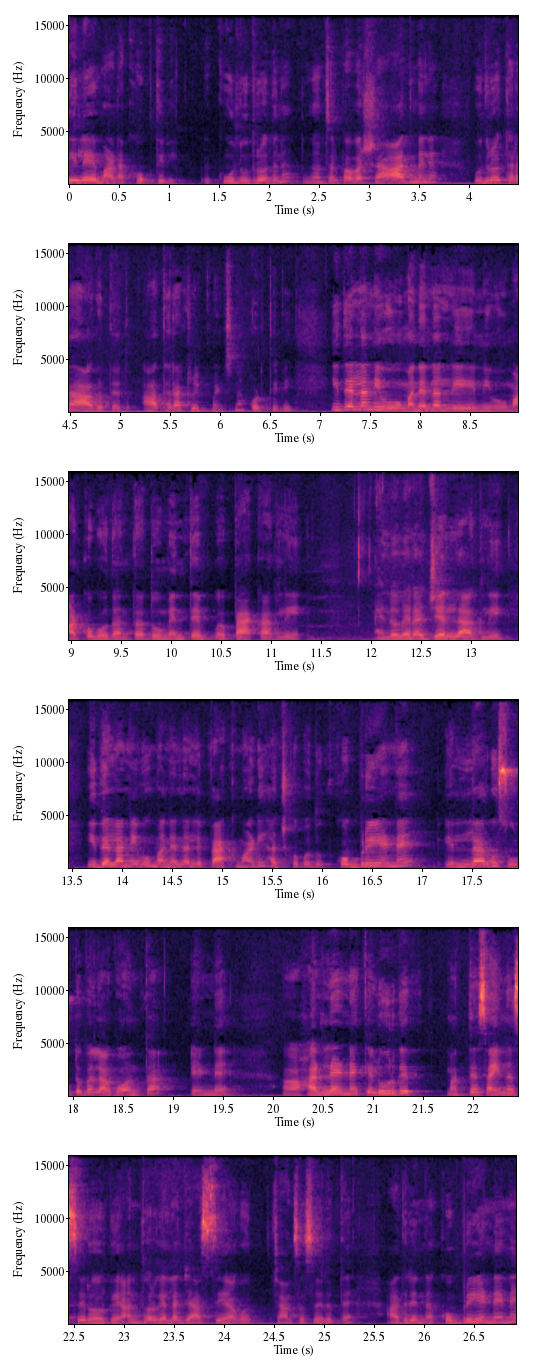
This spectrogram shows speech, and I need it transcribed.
ಡಿಲೇ ಮಾಡೋಕ್ಕೆ ಹೋಗ್ತೀವಿ. ಕೂದಲು ಉದುರೋದನ್ನು ಇನ್ನೊಂದು ಸ್ವಲ್ಪ ವರ್ಷ ಆದಮೇಲೆ ಉದುರೋ ಥರ ಆಗುತ್ತೆ ಅದು. ಆ ಥರ ಟ್ರೀಟ್ಮೆಂಟ್ಸ್ನ ಕೊಡ್ತೀವಿ. ಇದೆಲ್ಲ ನೀವು ಮನೆಯಲ್ಲಿ ನೀವು ಮಾಡ್ಕೋಬೋದಂಥದ್ದು, ಮೆಂತೆ ಪ್ಯಾಕ್ ಆಗಲಿ ಅಲೋವೆರಾ ಜೆಲ್ ಆಗಲಿ, ಇದೆಲ್ಲ ನೀವು ಮನೆಯಲ್ಲಿ ಪ್ಯಾಕ್ ಮಾಡಿ ಹಚ್ಕೋಬೋದು. ಕೊಬ್ಬರಿ ಎಣ್ಣೆ ಎಲ್ಲರಿಗೂ ಸೂಟಬಲ್ ಆಗೋ ಅಂಥ ಎಣ್ಣೆ ಹರಳೆಣ್ಣೆ ಕೆಲವ್ರಿಗೆ ಮತ್ತು ಸೈನಸ್ ಇರೋರಿಗೆ ಅಂಥವ್ರಿಗೆಲ್ಲ ಜಾಸ್ತಿ ಆಗೋ ಚಾನ್ಸಸ್ ಇರುತ್ತೆ. ಆದ್ದರಿಂದ ಕೊಬ್ಬರಿ ಎಣ್ಣೆನೇ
